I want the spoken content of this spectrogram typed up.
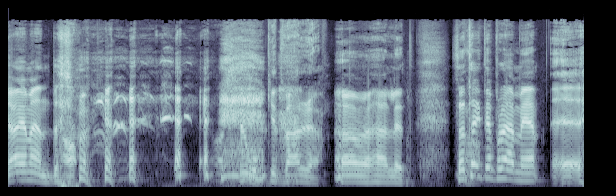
Jajamän, Ja. Tråkigt värre. Ja, vad härligt. Sen tänkte jag på det här med eh,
